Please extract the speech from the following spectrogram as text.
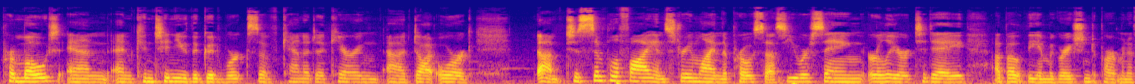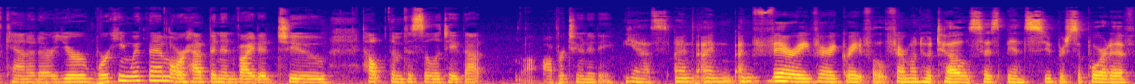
promote and, and continue the good works of CanadaCaring.org. Uh, um, to simplify and streamline the process. You were saying earlier today about the Immigration Department of Canada. You're working with them or have been invited to help them facilitate that opportunity. Yes, I'm I'm I'm very very grateful. Fairmont Hotels has been super supportive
